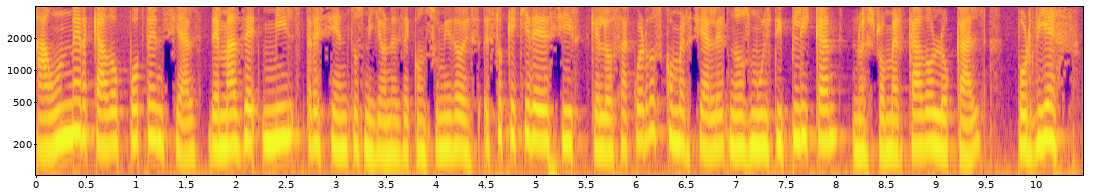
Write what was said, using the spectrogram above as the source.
a un mercado potencial de más de 1.300 millones de consumidores. ¿Esto qué quiere decir? Que los acuerdos comerciales nos multiplican nuestro mercado local por 10.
